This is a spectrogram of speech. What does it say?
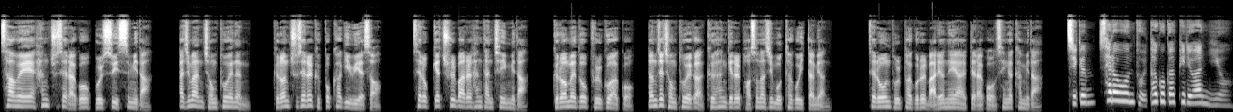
사회의 한 추세라고 볼 수 있습니다. 하지만 정포회는 그런 추세를 극복하기 위해서 새롭게 출발을 한 단체입니다. 그럼에도 불구하고 현재 정토회가 그 한계를 벗어나지 못하고 있다면 새로운 돌파구를 마련해야 할 때라고 생각합니다. 지금 새로운 돌파구가 필요한 이유.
